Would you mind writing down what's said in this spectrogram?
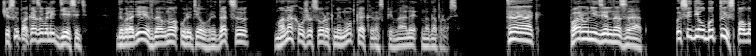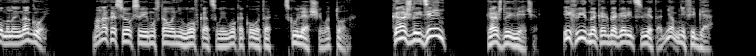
Часы показывали десять. Добродеев давно улетел в редакцию, монаха уже сорок минут как распинали на допросе. «Так, пару недель назад. Посидел бы ты с поломанной ногой». Монах осекся, ему стало неловко от своего какого-то скулящего тона. «Каждый день?» «Каждый вечер. Их видно, когда горит свет, а днем нифига.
